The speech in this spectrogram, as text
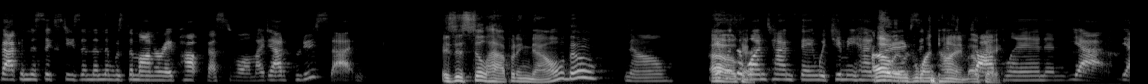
back in the 60s. And then there was the Monterey Pop Festival. My dad produced that. Is it still happening now though? No. It Oh, was okay. a one time thing with Jimi Hendrix. Oh, it was one time. Okay. Joplin and yeah, yeah.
